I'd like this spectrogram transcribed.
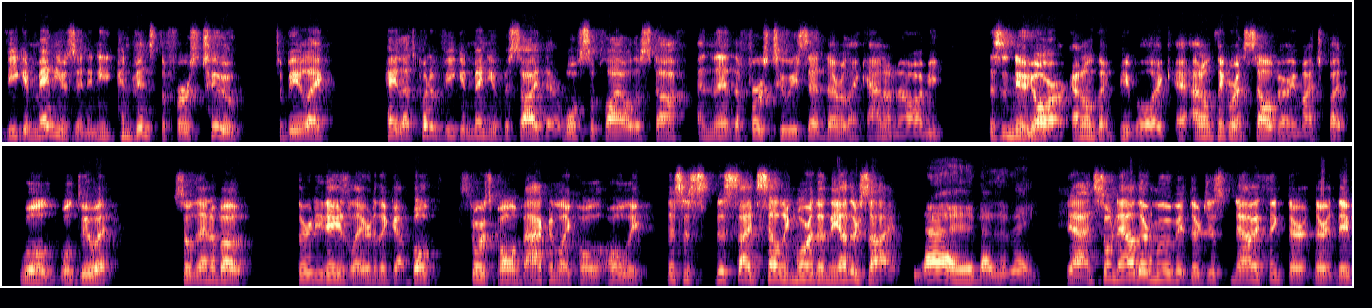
vegan menus in and he convinced the first two to be like hey let's put a vegan menu beside there we'll supply all the stuff and then the first two he said they were like i don't know i mean this is new york i don't think people like i don't think we're going to sell very much but we'll we'll do it so then about 30 days later they got both stores calling back and like, holy, this is this side selling more than the other side. Yeah, that's the thing. Yeah, and so now they're moving. They're just now. I think they're they're they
